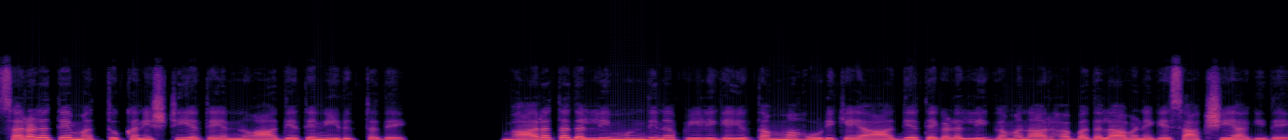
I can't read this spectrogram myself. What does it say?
ಸರಳತೆ ಮತ್ತು ಕನಿಷ್ಠೀಯತೆಯನ್ನು ಆದ್ಯತೆ ನೀಡುತ್ತದೆ. ಭಾರತದಲ್ಲಿ ಮುಂದಿನ ಪೀಳಿಗೆಯು ತಮ್ಮ ಹೂಡಿಕೆಯ ಆದ್ಯತೆಗಳಲ್ಲಿ ಗಮನಾರ್ಹ ಬದಲಾವಣೆಗೆ ಸಾಕ್ಷಿಯಾಗಿದೆ.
